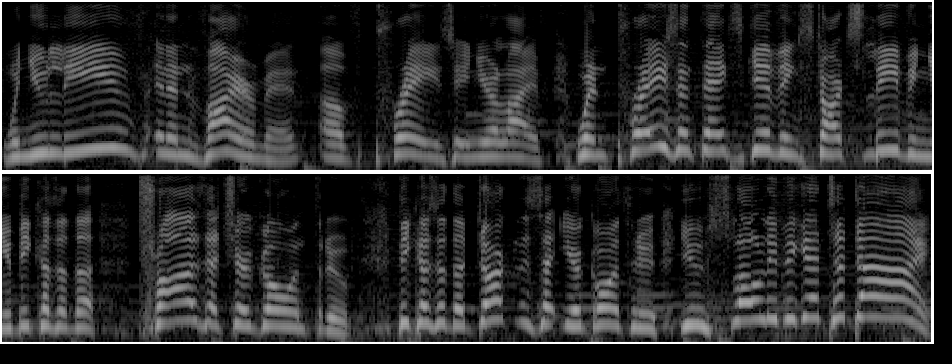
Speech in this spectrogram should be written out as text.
When you leave an environment of praise in your life, when praise and thanksgiving starts leaving you because of the trials that you're going through, because of the darkness that you're going through, you slowly begin to die.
